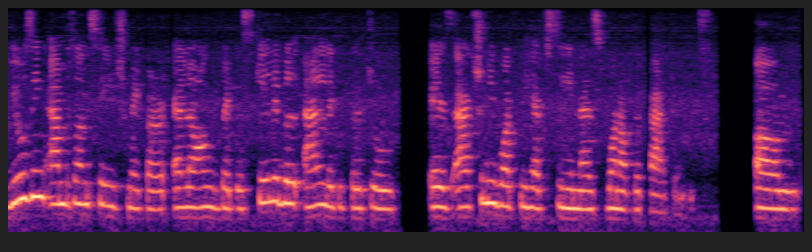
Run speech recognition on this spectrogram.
using Amazon SageMaker along with a scalable analytical tool is actually what we have seen as one of the patterns, um,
